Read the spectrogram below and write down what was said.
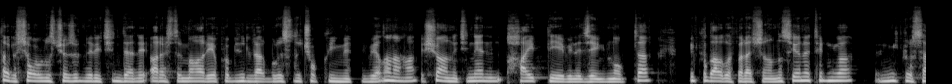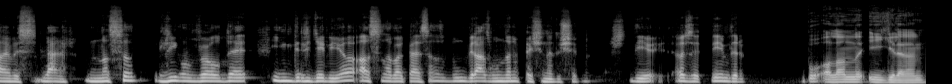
Tabii serverless çözümleri için de hani araştırmalar yapabilirler. Burası da çok kıymetli bir alan ama şu an için en hype diyebileceğim nokta bir cloud operasyonu nasıl yönetiliyor? Mikroservisler nasıl real world'e indirgeliyor? Aslına bakarsanız bunu biraz bunların peşine düşebilirler diye özetleyebilirim. Bu alanla ilgilenen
